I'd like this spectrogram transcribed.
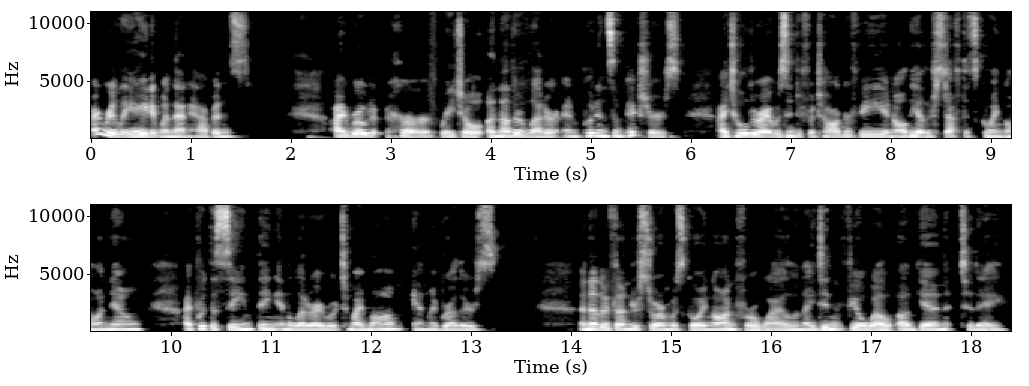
I really hate it when that happens. I wrote her, Rachel, another letter and put in some pictures. I told her I was into photography and all the other stuff that's going on now. I put the same thing in a letter I wrote to my mom and my brothers. Another thunderstorm was going on for a while, and I didn't feel well again today.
